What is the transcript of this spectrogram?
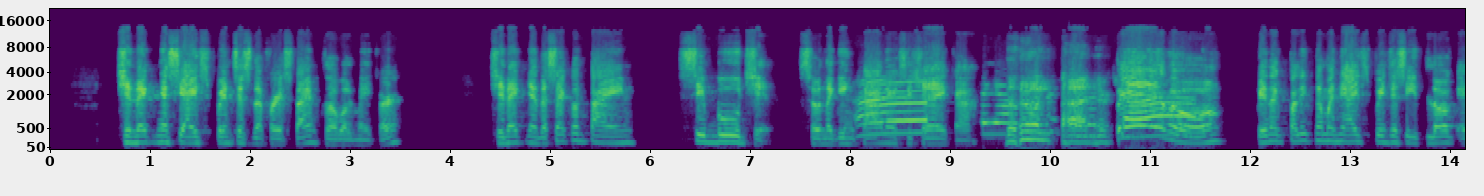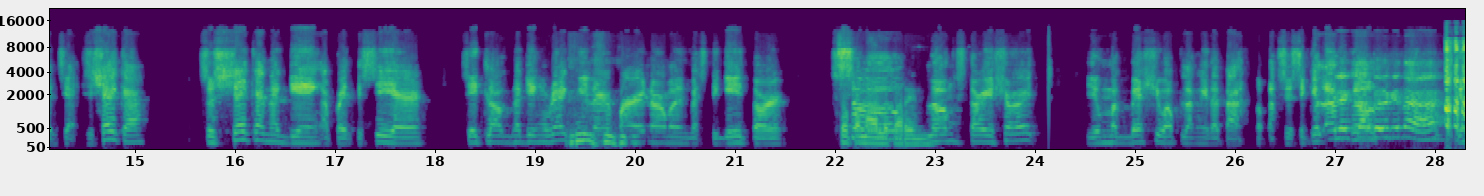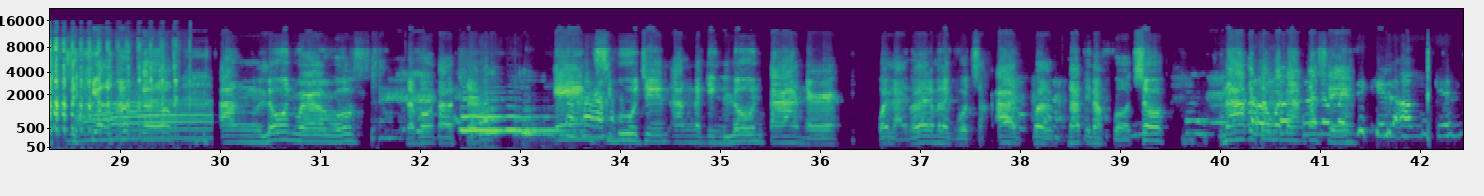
Chinek niya si Ice Princess the first time, troublemaker. Chinek niya the second time, si Bujin. So, naging Tanner si Ah. Sheka. Kaya Dalawang pala Tanner. Pero, pinagpalit naman ni Ice Princess si Itlog and si, si Sheka. So, Sheka naging apprentice year. Si Itlog naging regular paranormal investigator. So, panalo pa rin. long story short, yung mag-best you up lang inatalo. Kasi si Kill Uncle, kita, ha? si Kill Uncle, ang lone werewolf, na-vote out siya. And si Bujin ang naging lone tanner. Wala, wala naman nag-vote sa... Ah, well, not enough votes. So, nakakatawa lang kasi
